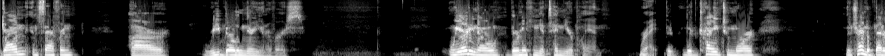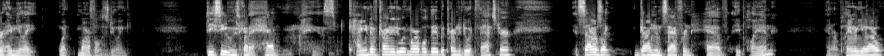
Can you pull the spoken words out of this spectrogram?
Gunn and Safran are rebuilding their universe, we already know they're making a 10 year plan. Right. They're they're trying to more they're trying to better emulate what Marvel is doing. DC was kind of have kind of trying to do what Marvel did, but trying to do it faster. It sounds like Gunn and Safran have a plan and are planning it out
